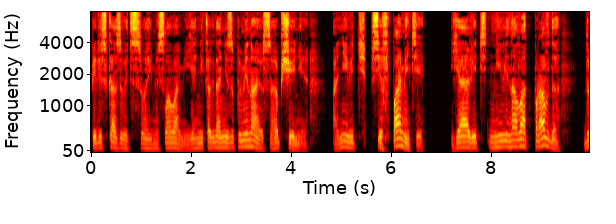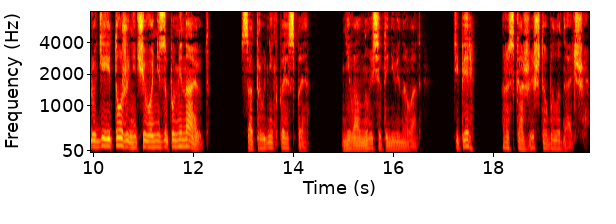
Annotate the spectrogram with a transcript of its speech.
пересказывать своими словами. Я никогда не запоминаю сообщения. Они ведь все в памяти. Я ведь не виноват, правда? Другие тоже ничего не запоминают. Сотрудник ПСП. Не волнуйся, ты не виноват. Теперь расскажи, что было дальше.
